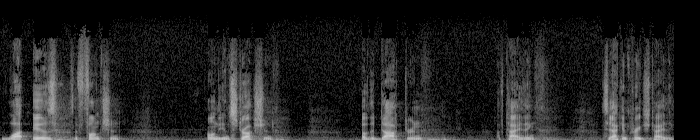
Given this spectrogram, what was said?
what is the function on the instruction of the doctrine of tithing? See, I can preach tithing.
